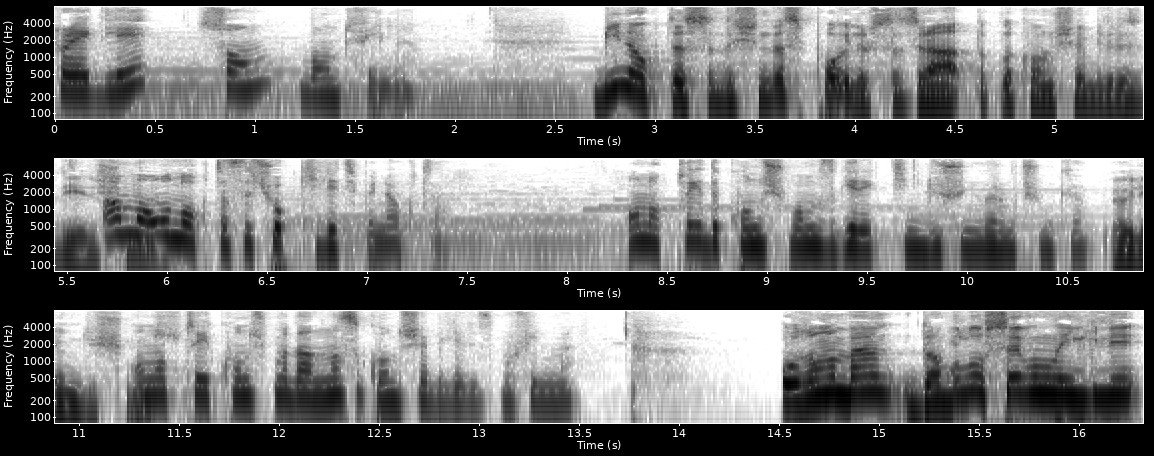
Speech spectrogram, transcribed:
Craig'li son Bond filmi. Bir noktası dışında spoilersız rahatlıkla konuşabiliriz diye düşünüyorum. Ama o noktası çok kilit bir nokta. O noktayı da konuşmamız gerektiğini düşünüyorum çünkü. Öyle mi O düşünüyorsun? noktayı konuşmadan nasıl konuşabiliriz bu filmi? O zaman ben 007 ile ilgili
